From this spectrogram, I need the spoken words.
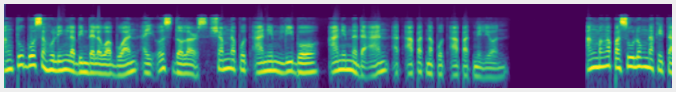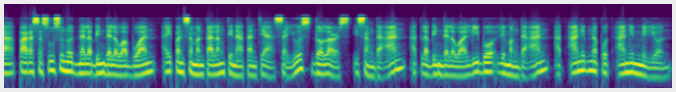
Ang tubo sa huling labindalawa buwan ay US dollars 76,644 milyon. Ang mga pasulong na kita para sa susunod na labindalawa buwan ay pansamantalang tinatantya sa US dollars isang daan at labindalawa libo limang daan at anim na anim milyon.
